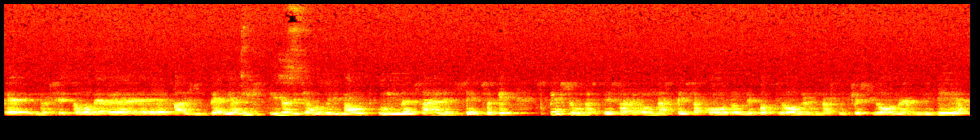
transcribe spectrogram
eh, senza voler eh, fare gli imperialisti, no, diciamo così, ma universale nel senso che spesso una stessa, una stessa cosa, un'equazione, una un'idea,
